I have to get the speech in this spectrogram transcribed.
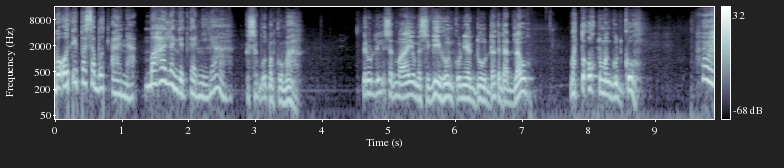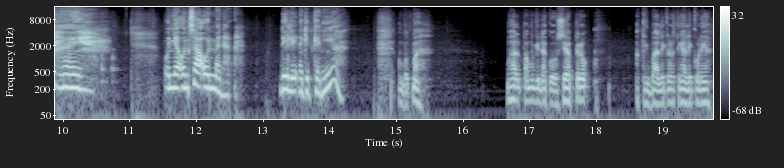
buot ipasabot ana, mahal lang yun kaniya. Kasabot man ko ma. Pero dili sad maayo nga sigihon ko niyag duda kadadlaw. Matuok naman gud ko. Ay, unya-unsaon man ha. Dili na gyud kaniya. Ambot ma. Mahal pa mo gid ako siya pero makibalik ra tingali ko niya.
